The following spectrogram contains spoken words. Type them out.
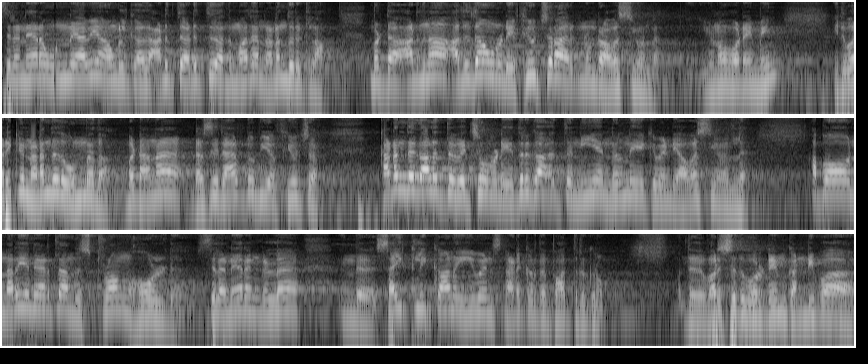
சில நேரம் உண்மையாகவே அவங்களுக்கு அது அடுத்து அடுத்து அது மாதிரி தான் நடந்திருக்கலாம். பட் அதுனா அதுதான் உன்னுடைய ஃப்யூச்சராக இருக்கணுன்ற அவசியம் இல்லை. You know what I mean இது வரைக்கும் நடந்தது உண்மை தான் பட் ஆனால் does it have to be a future கடந்த காலத்தை வச்சு உன்னுடைய எதிர்காலத்தை நீயே நிர்ணயிக்க வேண்டிய அவசியம் இல்லை. அப்போது நிறைய நேரத்தில் அந்த ஸ்ட்ராங் ஹோல்டு சில நேரங்களில் இந்த சைக்கிளிக்கான ஈவெண்ட்ஸ் நடக்கிறத பார்த்துருக்குறோம். அந்த வருஷத்துக்கு ஒரு டைம் கண்டிப்பாக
